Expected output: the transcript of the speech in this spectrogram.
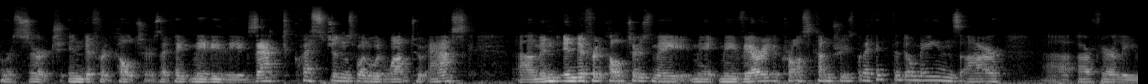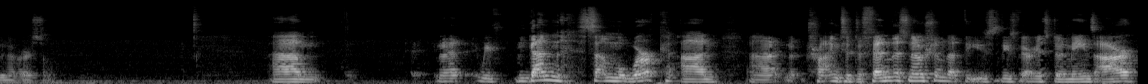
research in different cultures. I think maybe the exact questions one would want to ask um, in, in different cultures may, may, may vary across countries, but I think the domains are uh, are fairly universal. Um, we've begun some work on uh, trying to defend this notion that these, these various domains are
